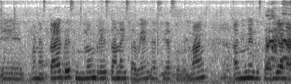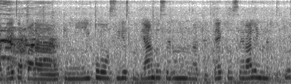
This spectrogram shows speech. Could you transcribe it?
Eh, buenas tardes, mi nombre es Ana Isabel García Solomán. A mí me gustaría la beca para que mi hijo siga estudiando, ser un arquitecto, ser alguien en el futuro.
